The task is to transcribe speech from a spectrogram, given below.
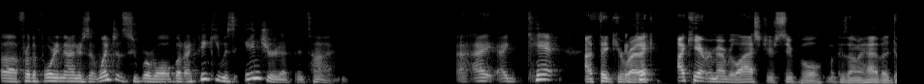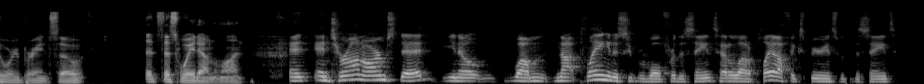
uh, for the 49ers that went to the Super Bowl, but I think he was injured at the time. I, I can't. I think you're right. I can't, I can't remember last year's Super Bowl because I have a Dory brain, so that's that's way down the line. And and Terron Armstead, you know, while not playing in a Super Bowl for the Saints, had a lot of playoff experience with the Saints.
